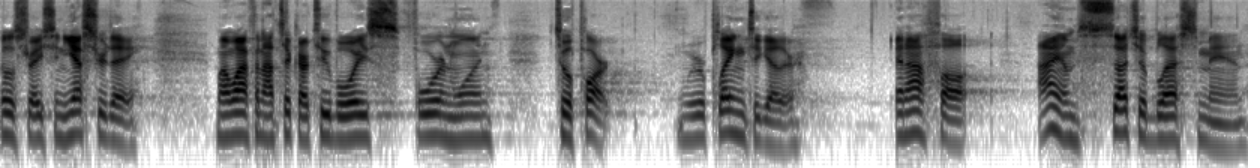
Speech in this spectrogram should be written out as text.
illustration. Yesterday, my wife and I took our two boys, four and one, to a park. We were playing together. And I thought, I am such a blessed man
